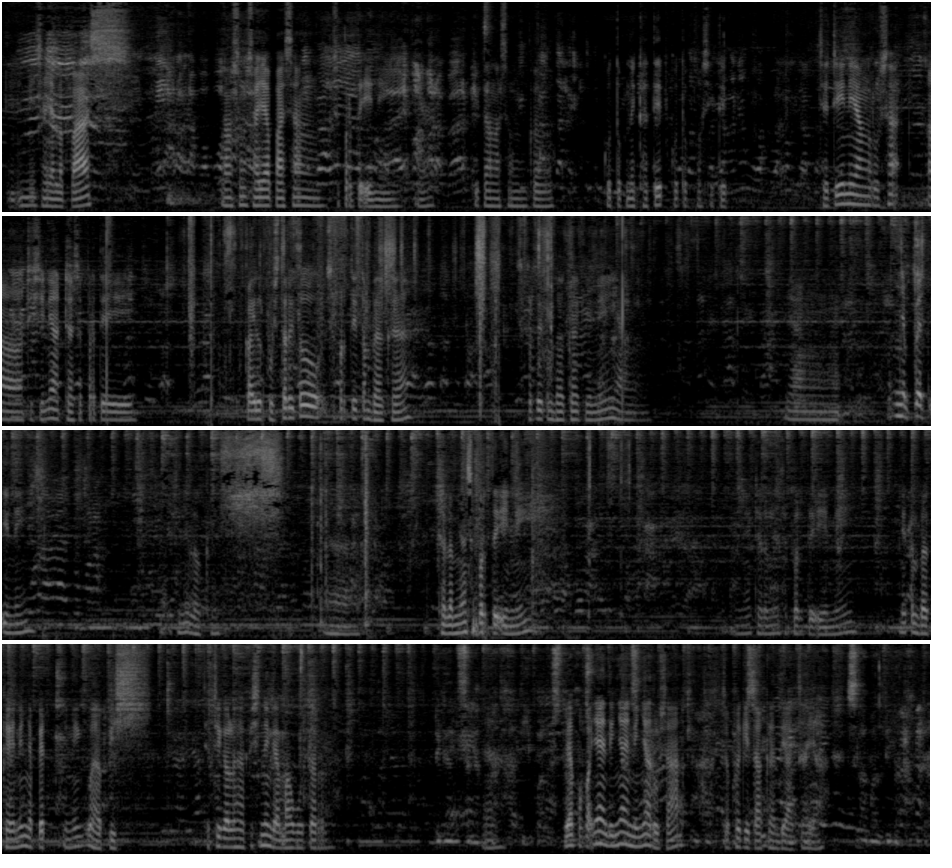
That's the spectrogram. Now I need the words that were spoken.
Ini saya lepas. Langsung saya pasang seperti ini ya. Kita langsung ke kutub negatif kutub positif. Jadi ini yang rusak uh, di sini ada seperti coil booster itu seperti tembaga. Seperti tembaga gini yang yang nyepet ini. Gini loh guys. Nah dalamnya seperti ini. Ini dalamnya seperti ini. Ini tembaga ini nyepet ini gua habis. Jadi kalau habis ini nggak mau puter. Ya. ya pokoknya intinya ininya rusak. Coba kita ganti aja ya.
